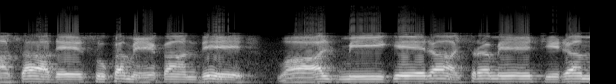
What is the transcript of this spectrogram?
आसादे सुखमेकान्ते वाल्मीकेराश्रमे चिरम्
